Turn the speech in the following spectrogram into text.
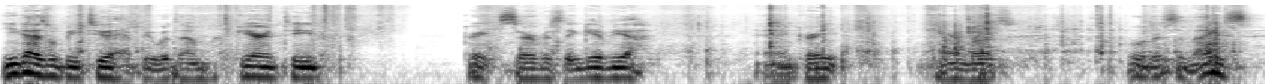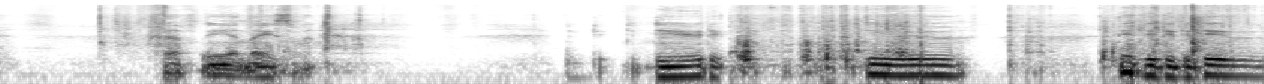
You guys will be too happy with them, guaranteed. Great service they give you, and great cameras. Oh, this is nice. Definitely a nice one. Do, do, do,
